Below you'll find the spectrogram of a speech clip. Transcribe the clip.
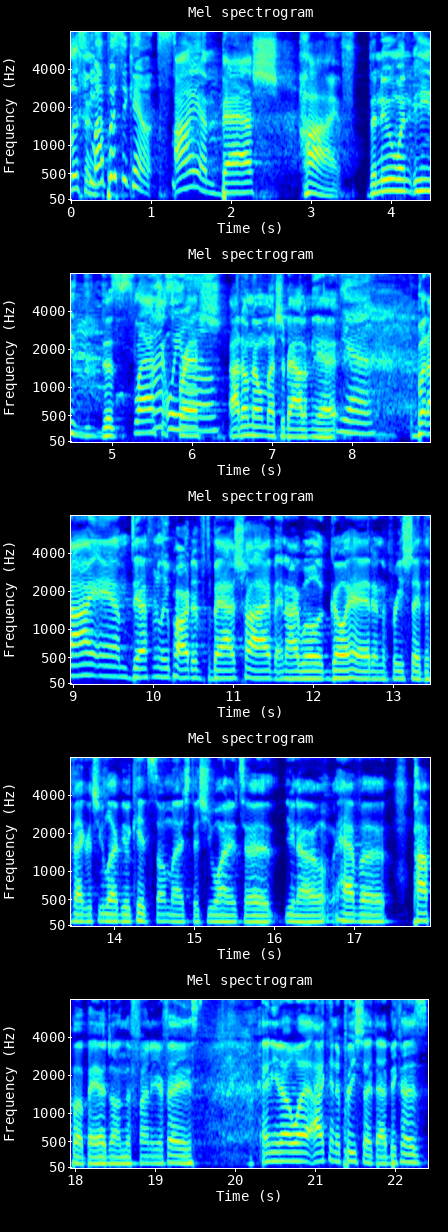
listen, my pussy counts. I am Bash Hive. The new one, he the slash Aren't is fresh. I don't know much about him yet. Yeah. But I am definitely part of the Bash Hive, and I will go ahead and appreciate the fact that you love your kids so much that you wanted to, you know, have a pop up edge on the front of your face. And you know what? I can appreciate that because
